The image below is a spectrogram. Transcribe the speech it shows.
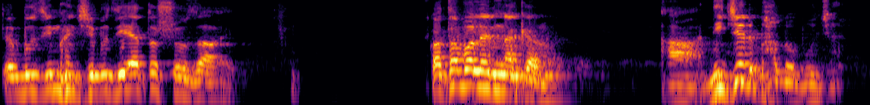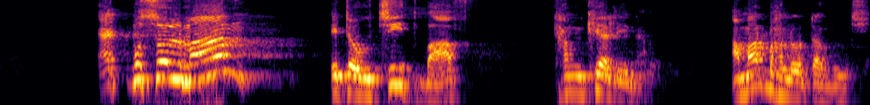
তো বুঝি, মানুষে বুঝি এত সোজা হয়। কথা বলেন না কেন? আ, নিজের ভালো বোঝা। এক মুসলমান, এটা উচিত বাপ, খামখেয়ালি না। আমার ভালোটা বুঝি।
